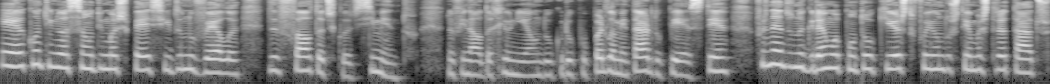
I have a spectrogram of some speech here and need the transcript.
é a continuação de uma espécie de novela de falta de esclarecimento. No final da reunião do grupo parlamentar do PSD, Fernando Negrão apontou que este foi um dos temas tratados,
